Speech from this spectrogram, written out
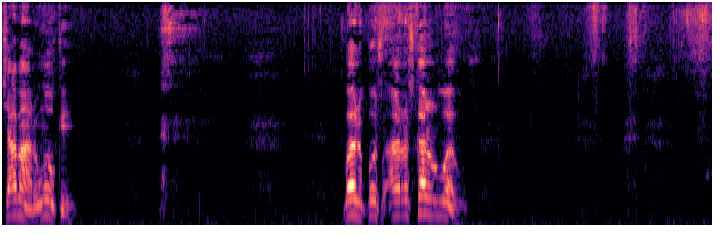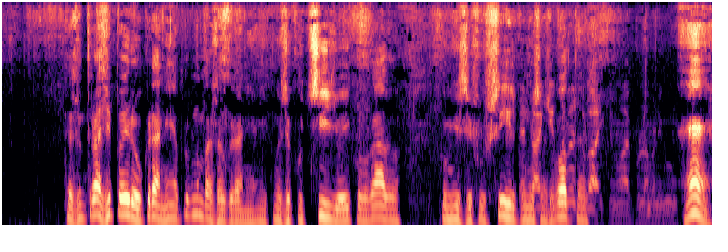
Chamaron ou que? Bueno, pois a rascar os huevos. Tes un traxe para ir a Ucrania, por que non vas a Ucrania? E con ese cuchillo aí colgado, con ese fusil, con esas botas... Tamén se vai, que non hai problema ningún. Eh?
